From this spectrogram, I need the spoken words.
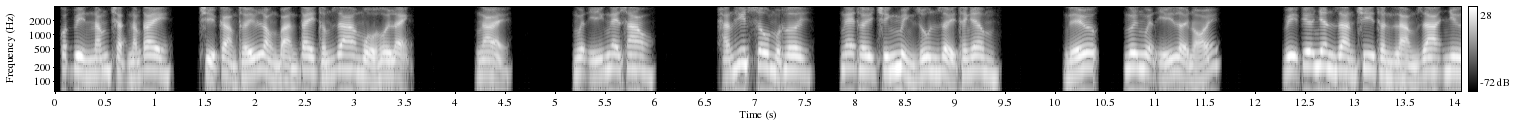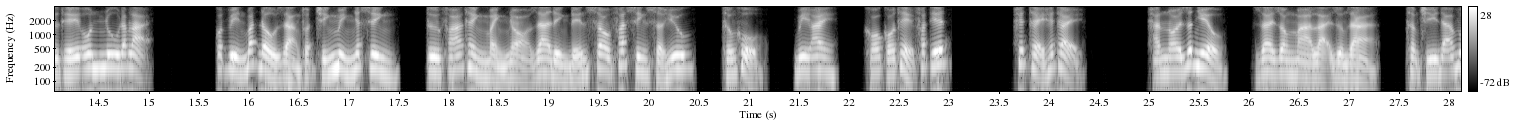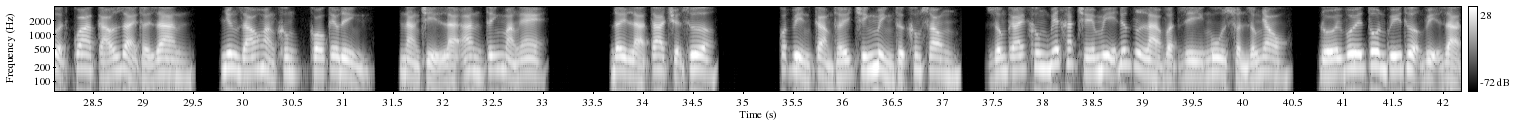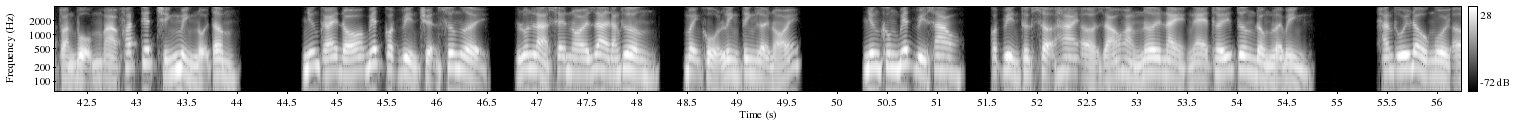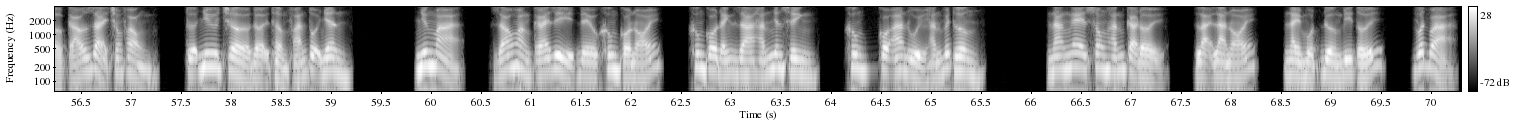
Cốt vìn nắm chặt nắm tay, chỉ cảm thấy lòng bàn tay thấm ra mồ hôi lạnh. Ngài, nguyện ý nghe sao? Hắn hít sâu một hơi, nghe thấy chính mình run rẩy thanh âm. Nếu, ngươi nguyện ý lời nói. Vị kia nhân gian chi thần làm ra như thế ôn nhu đáp lại. Cốt vìn bắt đầu giảng thuật chính mình nhất sinh, từ phá thành mảnh nhỏ gia đình đến sau phát sinh sở hữu, thống khổ, bi ai, khó có thể phát tiết. Hết thảy hết thảy. Hắn nói rất nhiều, dài dòng mà lại dườm già, thậm chí đã vượt qua cáo giải thời gian, nhưng giáo hoàng không có kêu đỉnh, nàng chỉ là an tĩnh mà nghe. Đây là ta chuyện xưa. Cốt vìn cảm thấy chính mình thực không xong, giống cái không biết khắc chế Mỹ Đức là vật gì ngu xuẩn giống nhau, đối với tôn quý thượng vị giả toàn bộ mà phát tiết chính mình nội tâm. Những cái đó biết cốt vìn chuyện xưa người, luôn là sẽ nói ra đáng thương, mệnh khổ linh tinh lời nói. Nhưng không biết vì sao, cốt vìn thực sợ hai ở giáo hoàng nơi này nghe thấy tương đồng lợi bình. Hắn túi đầu ngồi ở cáo giải trong phòng, tựa như chờ đợi thẩm phán tội nhân. Nhưng mà, giáo hoàng cái gì đều không có nói, không có đánh giá hắn nhân sinh, không có an ủi hắn vết thương. Nàng nghe xong hắn cả đời, lại là nói, này một đường đi tới, vất vả.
